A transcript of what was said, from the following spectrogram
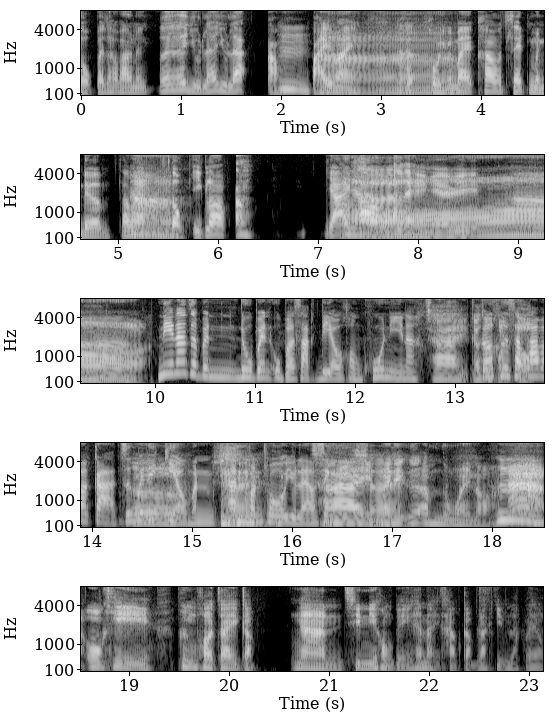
ตกไปสักพักหนึ่งเอ้ยเฮ้ยหยุดแล้วหยุดแล้วเอ้าอืมไปใหม่อ่าขนขนกันไปเข้าเซตเหมือนเดิมแล้วมาอ่าตกอีกรอบเอ้าย้ายเข้าอะไรอย่างเงี้ยพี่อ๋ออ่า นี่น่าจะเป็นดูเป็นอุปสรรคเดียวของคู่นี้นะใช่ก็คือฝนสตกภาพอากาศซึ่งไม่ได้เกี่ยวมันคันคอนโทรลอยู่แล้วสิ่งนี้ใช่ใช่ไม่ได้เอื้ออำนวยเนาะอืมอ่าโอเค พึงพอใจกับงานชิ้นนี้ของตัวเองแค่ไหนครับ กับรักยิ้มรักแล้ว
